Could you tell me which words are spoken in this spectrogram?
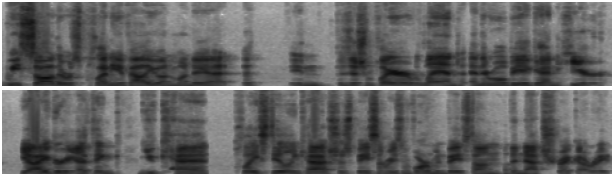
we saw there was plenty of value on Monday at, at in position player land, and there will be again here. Yeah, I agree. I think you can play stealing cash just based on recent form and based on the net strikeout rate.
